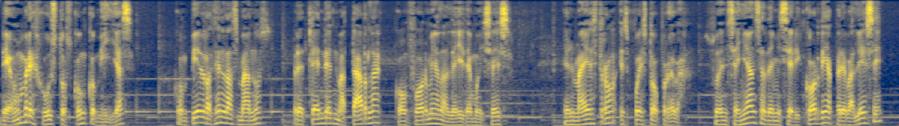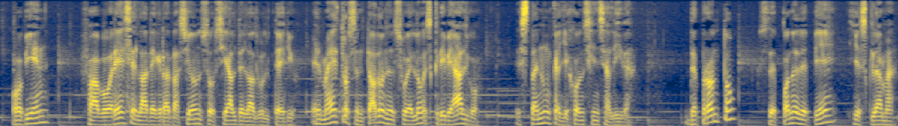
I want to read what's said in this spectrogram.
de hombres justos con comillas, con piedras en las manos, pretenden matarla conforme a la ley de Moisés. El maestro es puesto a prueba. Su enseñanza de misericordia prevalece o bien favorece la degradación social del adulterio. El maestro sentado en el suelo escribe algo. Está en un callejón sin salida. De pronto se pone de pie y exclama,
